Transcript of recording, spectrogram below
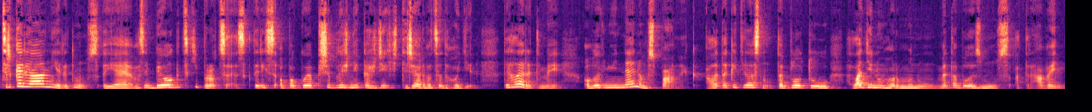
Cirkadiální rytmus je vlastně biologický proces, který se opakuje přibližně každých 24 hodin. Tyhle rytmy ovlivňují nejenom spánek, ale taky tělesnou teplotu, hladinu hormonů, metabolismus a trávení.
